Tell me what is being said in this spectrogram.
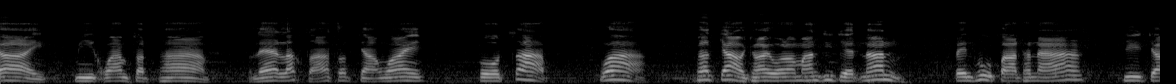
ได้มีความศรัทธา และรักษาสัจจะไว้ โปรดทราบว่าพระเจ้าชัยวรมันที่เจ็ดนั้น เป็นผู้ปรารถนาที่จะ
